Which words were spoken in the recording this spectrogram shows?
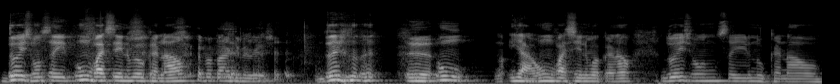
Dois vão sair, um vai sair no meu canal, É uma máquina, gajo. dois, eh, um, yeah, um vai sair no meu canal, dois vão sair no canal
